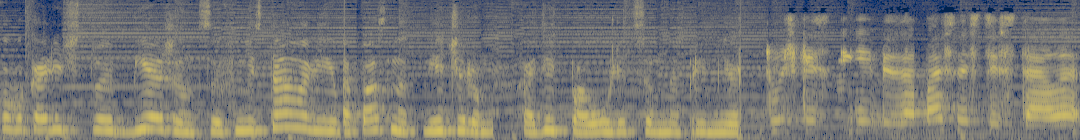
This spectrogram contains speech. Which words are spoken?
Такого количества беженцев не стало ли опасно вечером ходить по улицам, например? С точки зрения безопасности стало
